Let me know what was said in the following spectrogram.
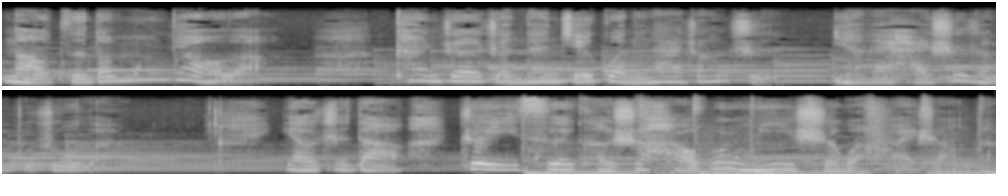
脑子都懵掉了，看着诊断结果的那张纸，眼泪还是忍不住了。要知道，这一次可是好不容易试管怀上的。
